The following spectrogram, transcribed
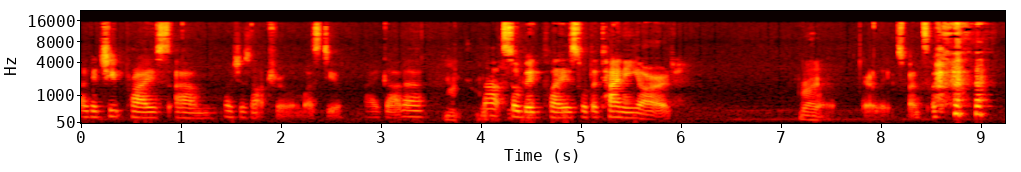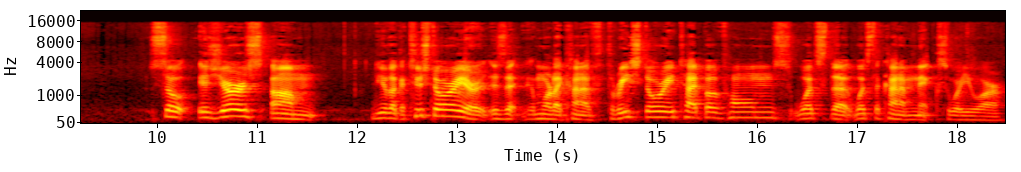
like a cheap price, um, which is not true in West U. I got a Not- not so big place with a tiny yard, Right. fairly expensive. So is yours? Um, do you have like a two-story, or is it more like kind of three-story type of homes? What's the what's the kind of mix where you are?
